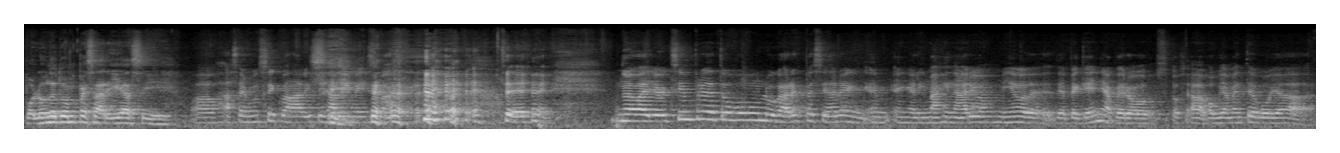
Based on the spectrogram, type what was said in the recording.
¿Por dónde tú empezarías si... Wow, hacerme un psicoanálisis a mí misma. Este, Nueva York siempre tuvo un lugar especial en, en- en el imaginario mío de, de pequeña, pero o sea, obviamente voy a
